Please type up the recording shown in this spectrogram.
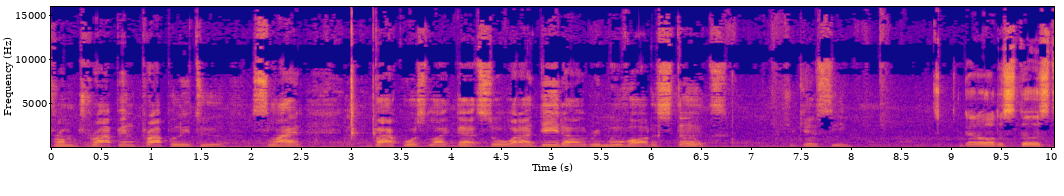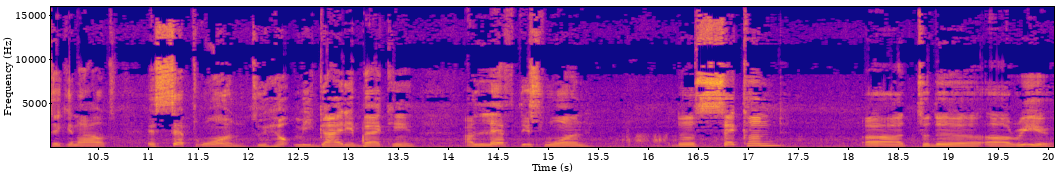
from dropping properly to slide backwards like that. So what I did, I removed all the studs. As you can see, got all the studs taken out except one to help me guide it back in. I left this one, the second uh, to the uh, rear.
